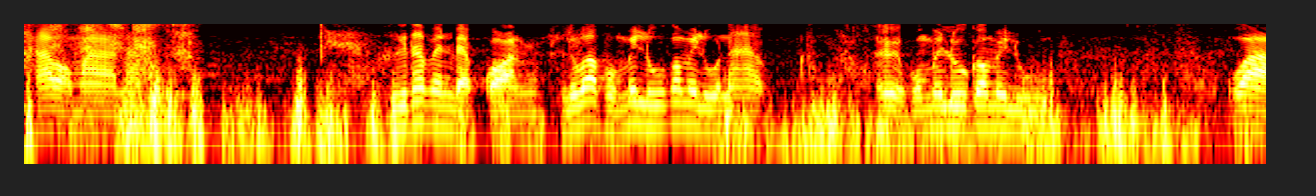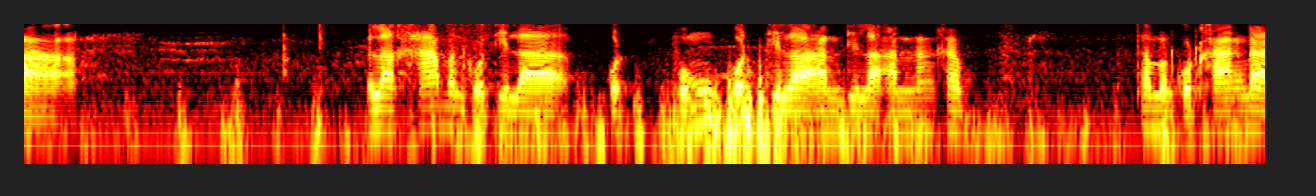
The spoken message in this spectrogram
ค้าออกมานะครับคือถ้าเป็นแบบก่อน หรือว่าผมไม่รู้ก็ไม่รู้นะครับเออผมไม่รู้ก็ไม่รู้ ว่า เวลาค้ามันกดทีละกด ผมกดทีละอันทีละอันนะครับ ถ้ามันกดค้างได้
